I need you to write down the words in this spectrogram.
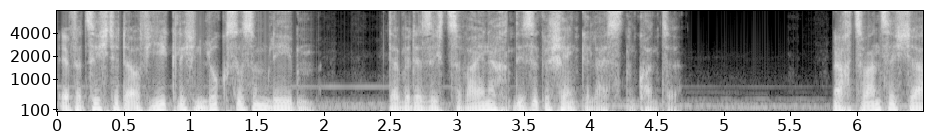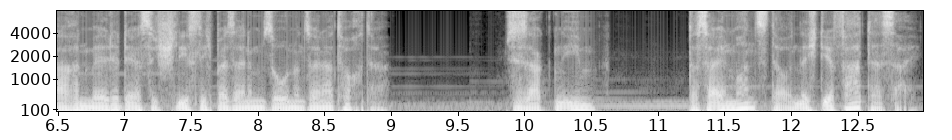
Er verzichtete auf jeglichen Luxus im Leben damit er sich zu Weihnachten diese Geschenke leisten konnte. Nach 20 Jahren meldete er sich schließlich bei seinem Sohn und seiner Tochter. Sie sagten ihm, dass er ein Monster und nicht ihr Vater sei.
